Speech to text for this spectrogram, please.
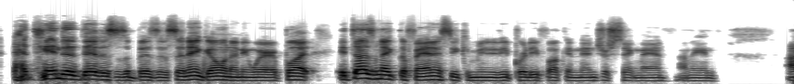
at the end of the day, this is a business. It ain't going anywhere. But it does make the fantasy community pretty fucking interesting, man. I mean, I,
